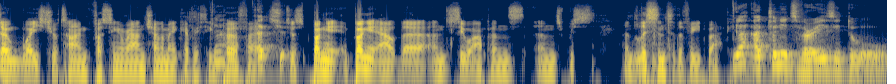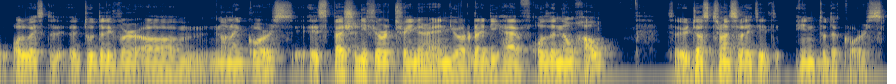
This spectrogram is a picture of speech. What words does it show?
don't waste your time fussing around trying to make everything yeah, perfect. Actually, Just bung it, bung it out there, and see what happens, and and listen to the feedback. Yeah, actually, it's very easy to always to deliver um, an online course, especially if you're a trainer and you already have all the know-how. So you just translate it into the course.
